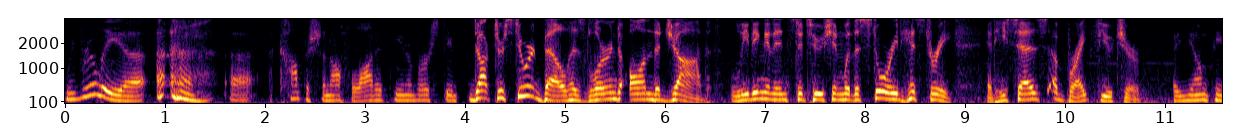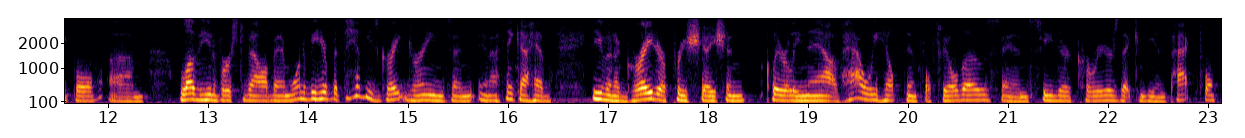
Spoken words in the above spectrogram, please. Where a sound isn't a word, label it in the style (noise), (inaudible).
we've really uh, (clears throat) uh, accomplished an awful lot at the university. Dr. Stuart Bell has learned on the job, leading an institution with a storied history, and he says a bright future. Young people um, love the University of Alabama, want to be here, but they have these great dreams, and, and I think I have even a greater appreciation clearly now of how we help them fulfill those and see their careers that can be impactful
